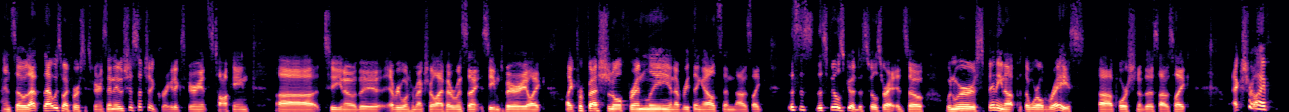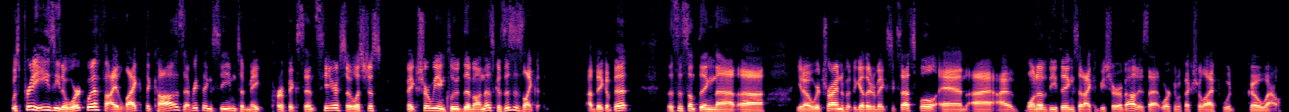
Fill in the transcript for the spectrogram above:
and so that that was my first experience. And it was just such a great experience talking uh, to you know the everyone from extra life. Everyone seemed very like like professional friendly and everything else. And i was like this is this feels good. This feels right. And so when we're spinning up the world race uh, portion of this i was like extra life was pretty easy to work with. I liked the cause. Everything seemed to make perfect sense here. So let's just make sure we include them on this because this is like a big event this is something that uh, you know we're trying to put together to make successful. And I, I one of the things that I could be sure about is that working with Extra Life would go well.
